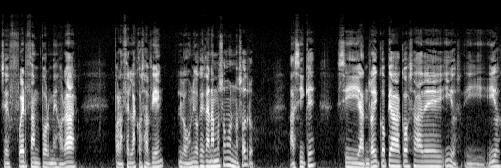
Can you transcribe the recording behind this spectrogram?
se esfuerzan por mejorar, por hacer las cosas bien, lo único que ganamos somos nosotros. Así que si Android copia cosas de iOS y iOS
